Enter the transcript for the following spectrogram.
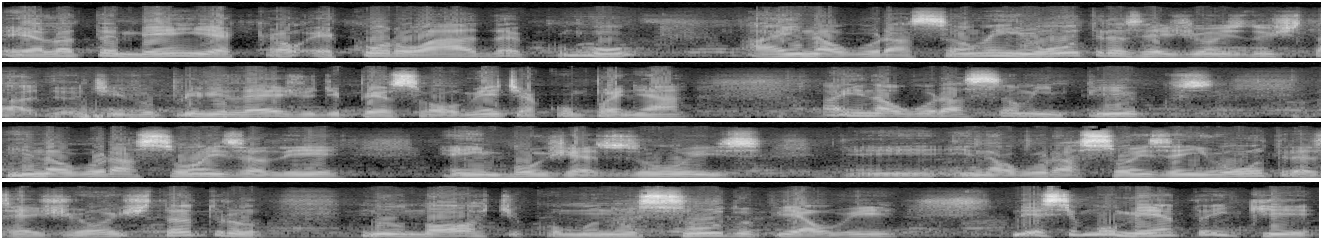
ela também é, é coroada com a inauguração em outras regiões do estado. Eu tive o privilégio de pessoalmente acompanhar a inauguração em Picos, inaugurações ali em Bom Jesus, em inaugurações em outras regiões, tanto no norte como no sul do Piauí, nesse momento em que,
